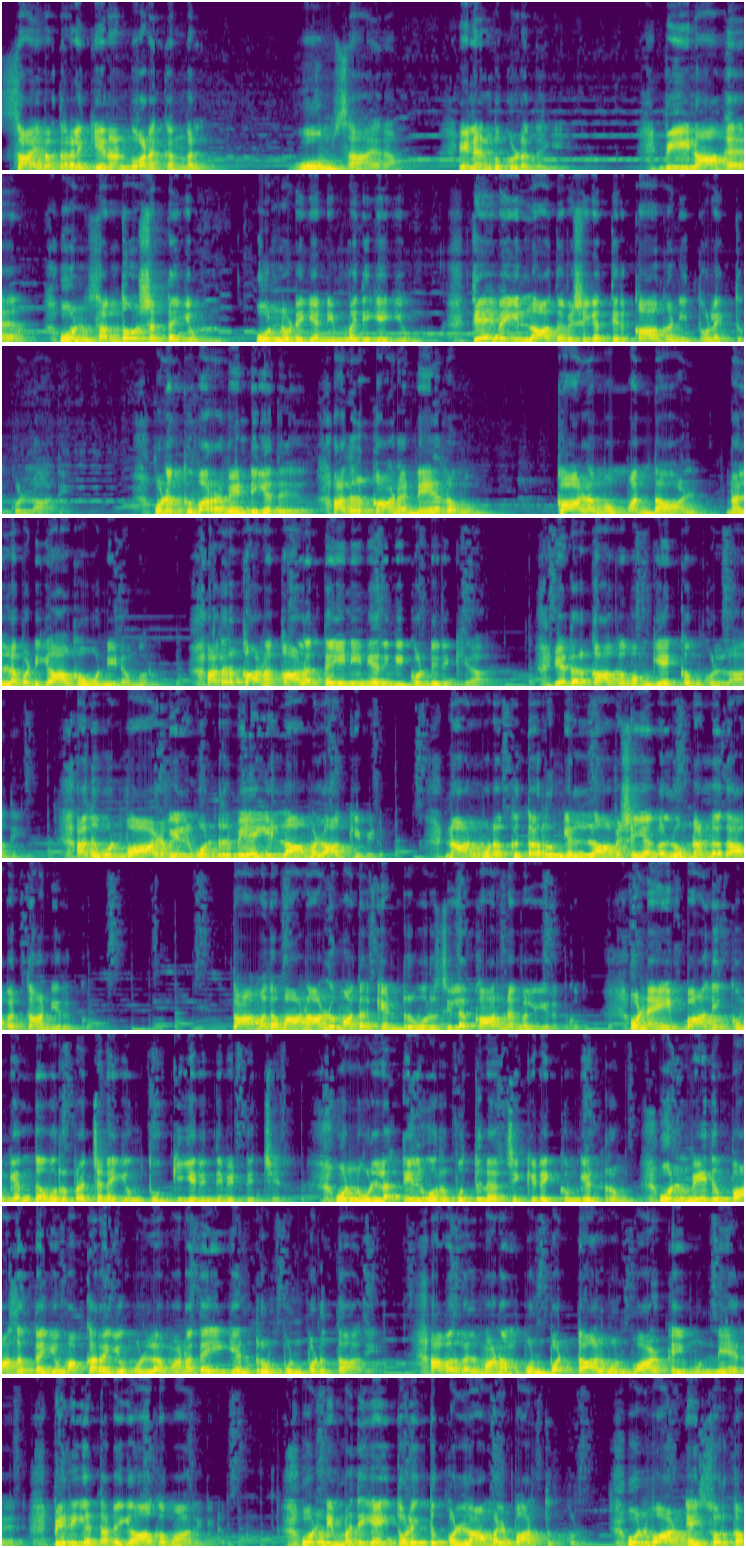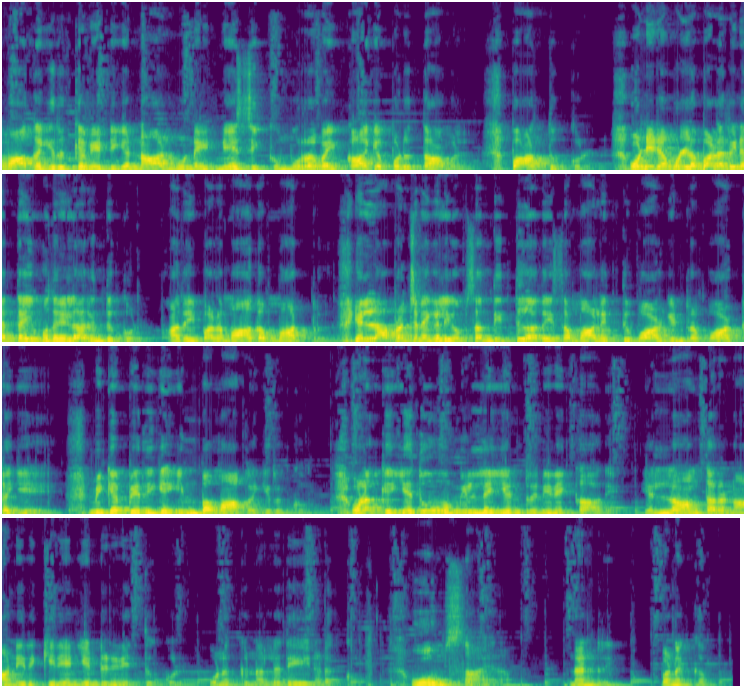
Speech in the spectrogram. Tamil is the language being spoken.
சாய் பக்தர்களுக்கு என் அன்பு வணக்கங்கள். ஓம் சாயராம். என் அன்பு குழந்தையே வீணாக உன் சந்தோஷத்தையும் உன்னுடைய நிம்மதியையும் தேவையில்லாத விஷயத்திற்காக நீ தொலைத்து கொள்ளாதே. உனக்கு வர வேண்டியது அதற்கான நேரமும் காலமும் வந்தால் நல்லபடியாக உன்னிடம் வரும். அதற்கான காலத்தை நீ நெருங்கிக் கொண்டிருக்கிறாய். எதற்காகவும் ஏக்கம் கொள்ளாதே. அது உன் வாழ்வில் ஒன்றுமே இல்லாமல் ஆக்கிவிடும். நான் உனக்கு தரும் எல்லா விஷயங்களும் நல்லதாகத்தான் இருக்கும். தாமதமானாலும் அதற்கென்று ஒரு சில காரணங்கள் இருக்கும். உன்னை பாதிக்கும் எந்த ஒரு பிரச்சனையும் தூக்கி எறிந்துவிட்டு செல். உன் உள்ளத்தில் ஒரு புத்துணர்ச்சி கிடைக்கும் என்றும் உன் மீது பாசத்தையும் அக்கறையும் உள்ள மனதை என்றும் புண்படுத்தாதே. அவர்கள் மனம் புண்பட்டால் உன் வாழ்க்கை முன்னேற பெரிய தடையாக மாறிவிடும். உன் நிம்மதியை தொலைத்துக் கொள்ளாமல் பார்த்துக்கொள். உன் வாழ்க்கை சொர்க்கமாக இருக்க வேண்டிய நாள் உன்னை நேசிக்கும் உறவை காயப்படுத்தாமல் பார்த்துக்கொள். உன்னிடம் உள்ள பலவீனத்தை முதலில் அறிந்து கொள் அதை பலமாக மாற்று. எல்லா பிரச்சனைகளையும் சந்தித்து அதை சமாளித்து வாழ்கின்ற வாழ்க்கையே மிகப்பெரிய இன்பமாக இருக்கும். உனக்கு எதுவும் இல்லை என்று நினைக்காதே. எல்லாம் தர நான் இருக்கிறேன் என்று நினைத்துக்கொள். உனக்கு நல்லதே நடக்கும். ஓம் சாயனம் நன்றி. வணக்கம்.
